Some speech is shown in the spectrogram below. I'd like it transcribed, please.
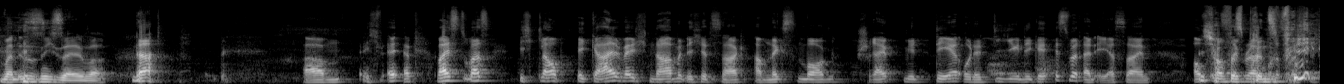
man ist es nicht selber. Na. Ähm, ich, äh, äh, weißt du was? Ich glaube, egal welchen Namen ich jetzt sage, am nächsten Morgen schreibt mir der oder diejenige, es wird ein Er sein. Auf Ich hoffe, es Prinz Pi.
